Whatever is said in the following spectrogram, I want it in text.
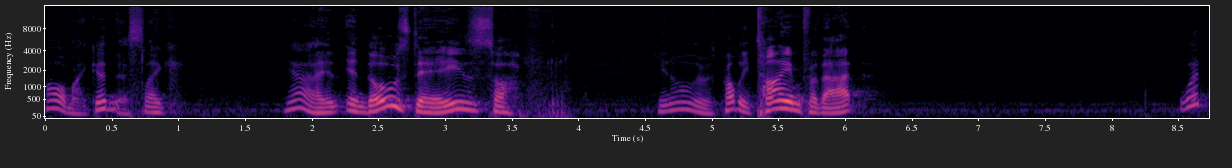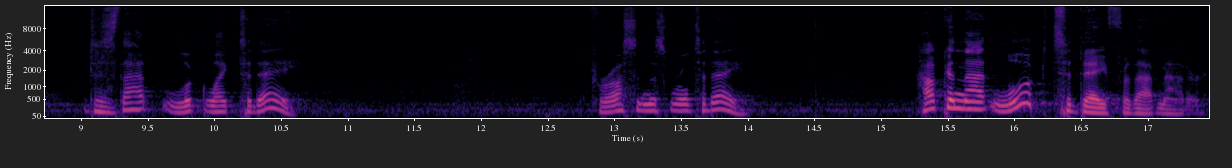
oh my goodness, like, yeah, in, in those days, uh, you know, there was probably time for that. What does that look like today? For us in this world today? How can that look today, for that matter?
